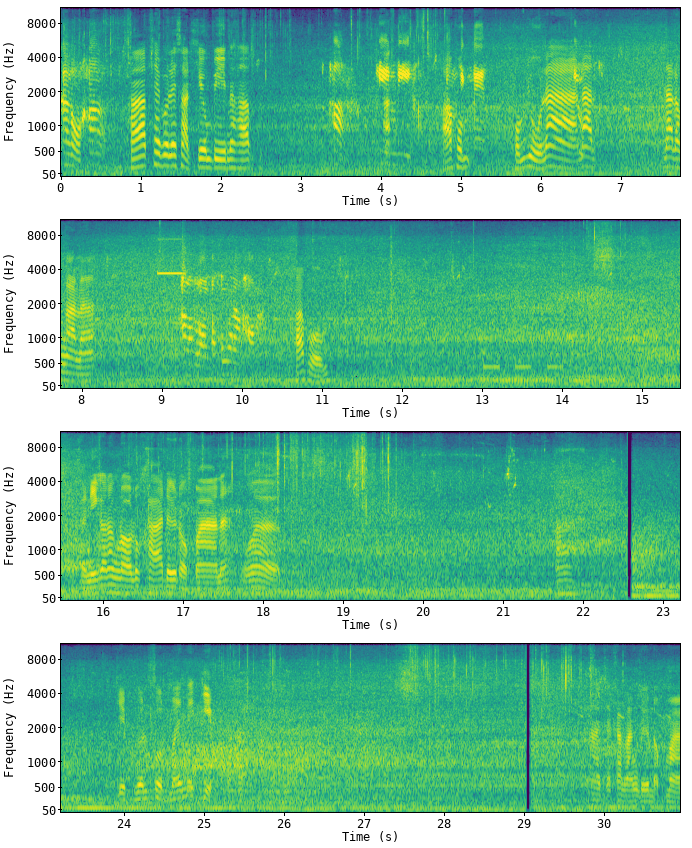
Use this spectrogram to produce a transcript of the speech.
ฮัลโหลค่ะ ครับ ใช่บริษัท QMB ไหมครับ ค่ะทีมดีค่ะครับผมแมนผมอยู่หน้าหน้าหน้าโรงงานแล้วฮะอ้าวรอสักครู่นะคะ ครับผม ตอนนี้ก็ต้องรอลูกค้าเดินออกมานะเพราะว่าอ่า เก็บเงินสดไหมไม่เก็บนะครับำลังเดินออกมา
